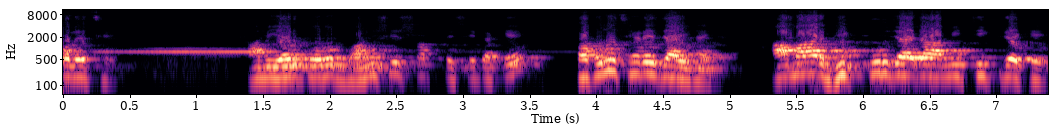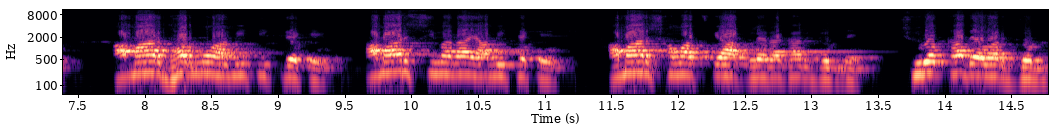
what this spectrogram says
বলেছে। আমি এরপরও মানুষের স্বার্থে সেটাকে কখনো ছেড়ে যাই নাই। আমার ভিক্ষুর জায়গা আমি ঠিক রেখে, আমার ধর্ম আমি ঠিক রেখে, আমার সীমানায় আমি থেকে, আমার সমাজকে আগলে রাখার জন্য, সুরক্ষা দেওয়ার জন্য,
